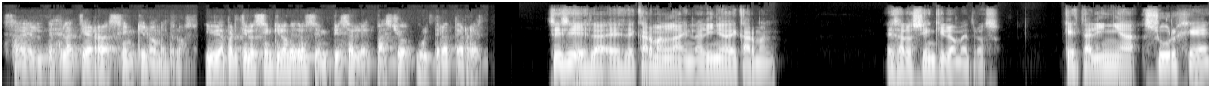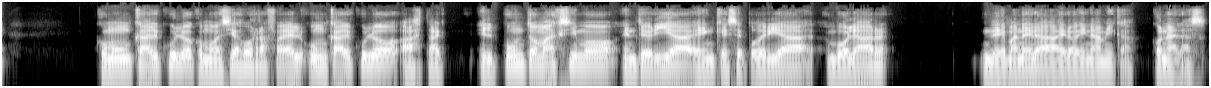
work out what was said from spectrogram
O sea, desde la Tierra a 100 kilómetros. Y de a partir de los 100 kilómetros empieza el espacio ultraterrestre. Sí, sí, es, la, es de Karman Line, la línea de Karman. Es a los 100 kilómetros. Que esta línea surge como un cálculo, como decías vos, Rafael, un cálculo hasta el punto máximo, en teoría, en que se podría volar de manera aerodinámica, con alas.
